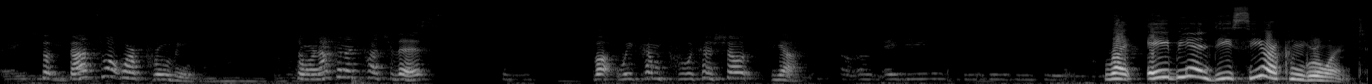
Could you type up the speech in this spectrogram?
so the, the diagonals bisect each other, so you can figure out that A. so that's what we're proving. So we're not gonna touch this, but we can, we can show, yeah. Oh, um, A B DC DC and A B. Right, AB and DC are congruent.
